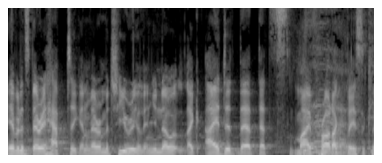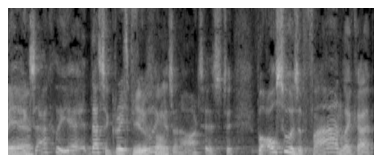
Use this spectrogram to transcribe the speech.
Yeah, but it's very haptic and very material, and you know, like I did that. That's my yeah, product, basically. Yeah, yeah, exactly. Yeah, that's a great that's feeling as an artist, eh? but also as a fan. Like I,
